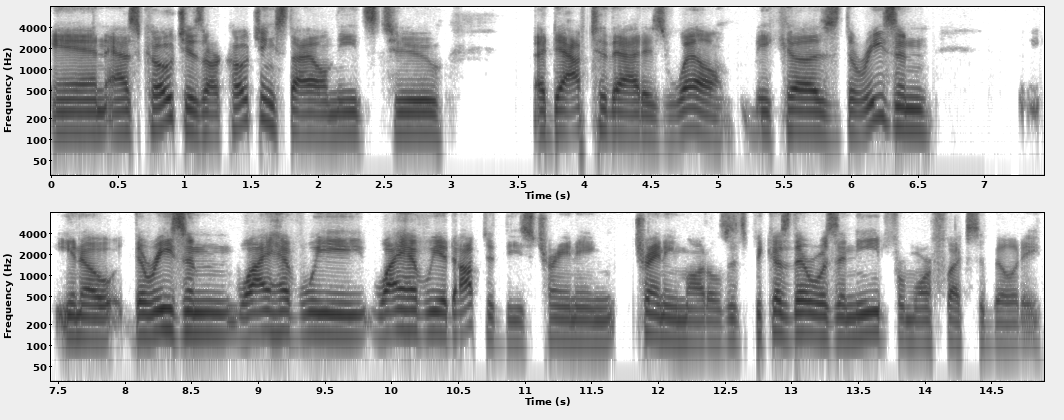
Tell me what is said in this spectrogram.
And as coaches, our coaching style needs to adapt to that as well because the reason you know the reason why have we why have we adopted these training training models it's because there was a need for more flexibility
